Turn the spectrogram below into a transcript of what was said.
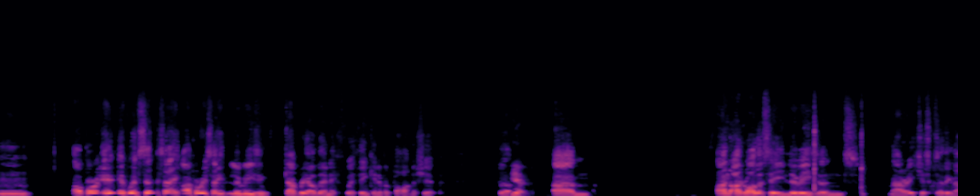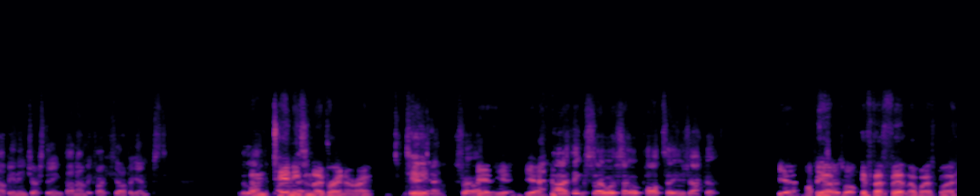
mm, I'll probably if we're saying I'll probably say Luiz and Gabriel then if we're thinking of a partnership, but yeah. um, I'd, I'd rather see Luiz and Mari just because I think that'd be an interesting dynamic, like you said, up against the. And Tierney's a no brainer, right? Tierney, straight away. Yeah, yeah, yeah, I think so. So are Partey and Xhaka. yeah. I think Yeah. so as well. If they're fit, they'll both play.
